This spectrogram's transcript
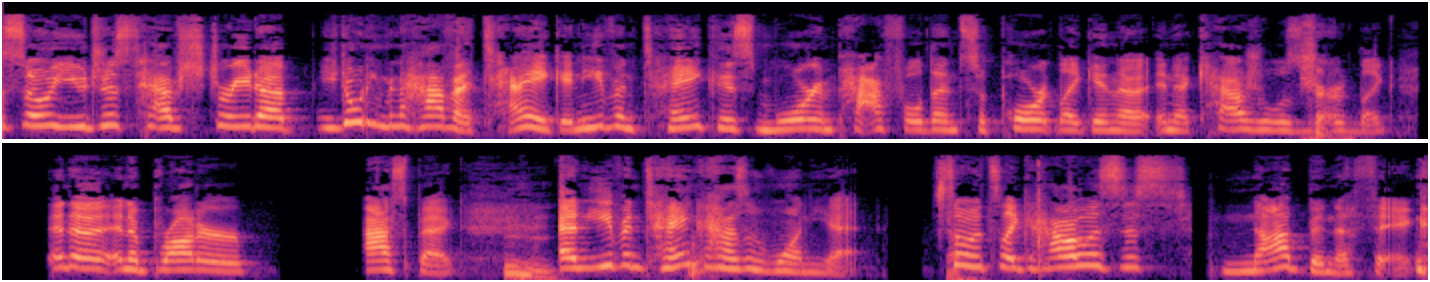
so you just have straight up you don't even have a tank and even tank is more impactful than support like in a in a casual Sure. or like in a in a broader aspect Mhm. and even tank hasn't won yet so it's like how has this not been a thing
